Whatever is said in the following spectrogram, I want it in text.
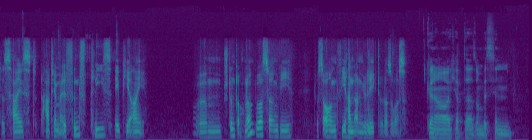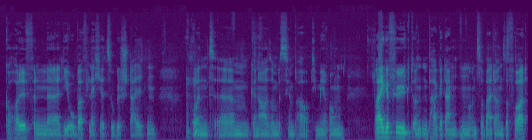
Das heißt HTML5 Please API. Ähm, stimmt doch, ne? Du hast da irgendwie, du hast auch irgendwie Hand angelegt oder sowas. Genau, ich habe da so ein bisschen geholfen, äh, die Oberfläche zu gestalten mhm. und ähm, genau so ein bisschen ein paar Optimierungen beigefügt und ein paar Gedanken und so weiter und so fort.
